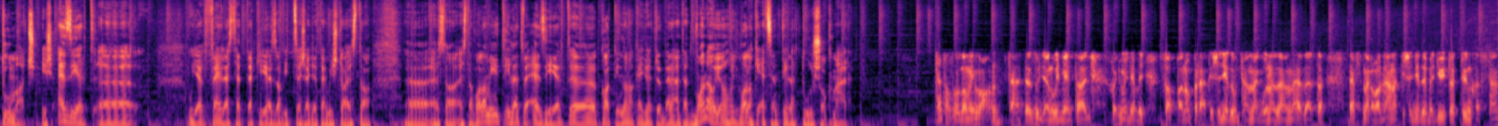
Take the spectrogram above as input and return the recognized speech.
too much, és ezért ö, ugye fejleszthette ki ez a vicces egyetemista ezt a, ezt a, ezt a valamit, illetve ezért kattintanak egyre többen át. Tehát van olyan, hogy valaki egyszerűen tényleg túl sok már? Hát azt gondolom, hogy van. Tehát ez ugyanúgy, mint egy, hogy mondjam, egy szappanoperát is egy idő után megvan az ember, tehát a Eszmeraldának is egy időbe gyűjtöttünk, aztán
